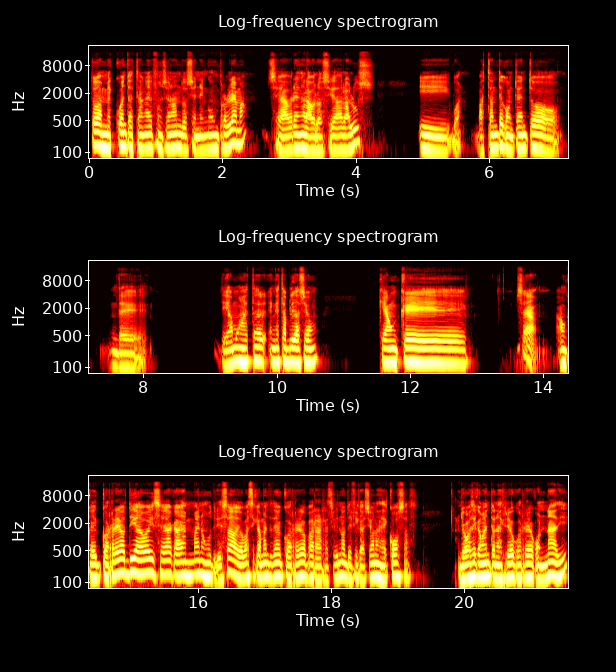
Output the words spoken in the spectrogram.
Todas mis cuentas están ahí funcionando sin ningún problema. Se abren a la velocidad de la luz. Y bueno, bastante contento de, digamos, estar en esta aplicación que aunque, o sea, aunque el correo día de hoy sea cada vez menos utilizado, yo básicamente tengo el correo para recibir notificaciones de cosas. Yo básicamente no escribo correo con nadie,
